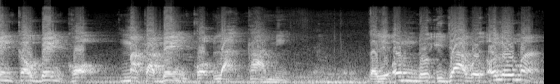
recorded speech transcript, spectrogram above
engkau bengkok maka bengkoklah kami. Dari ondo ijago oloma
